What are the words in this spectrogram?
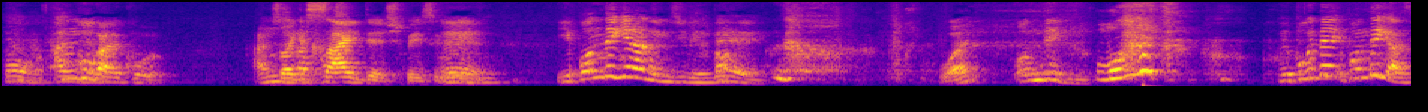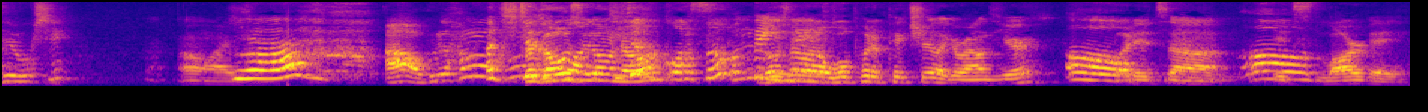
어, 한국 안주. 알코올. It's like a side dish, basically. 네. 이게 번데기라는 음식인데 What? 번데기. What? 번데 번데기 아세요 혹시? Oh, I. Yeah. 아 그리고 한국 아, 진짜 For those who don't know-? Those who don't know, we'll put a picture like around here, 어. but it's uh, Oh. it's larvae.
